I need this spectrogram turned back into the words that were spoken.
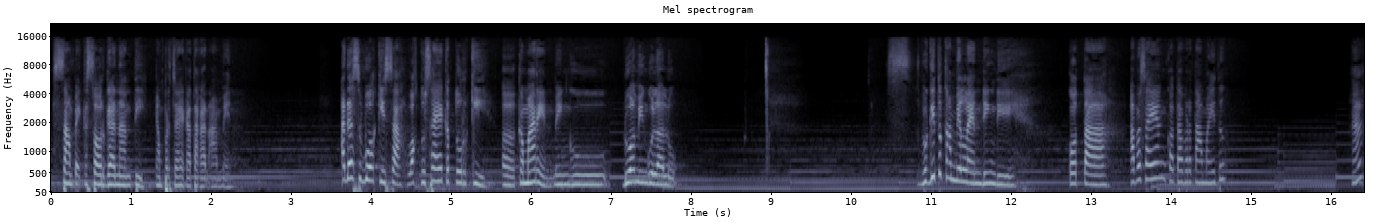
sampai ke sorga nanti. Yang percaya katakan amin. Ada sebuah kisah waktu saya ke Turki uh, kemarin, minggu dua minggu lalu. Begitu kami landing di kota, apa sayang kota pertama itu? Hah?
